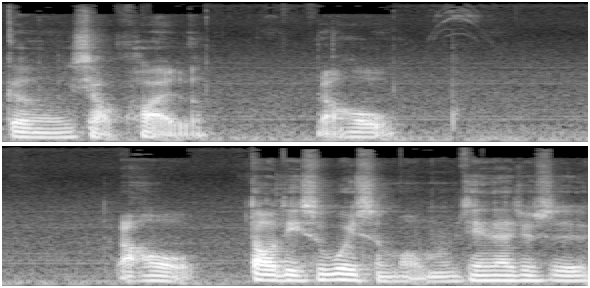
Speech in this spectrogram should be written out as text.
跟小快乐，然后然后到底是为什么？我们现在就是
